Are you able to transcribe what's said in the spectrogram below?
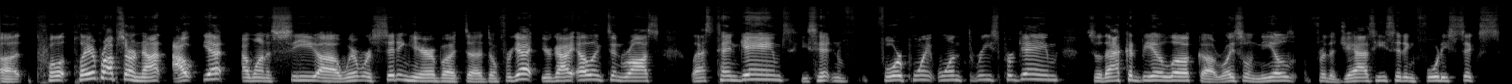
Uh, pro- player props are not out yet. I want to see uh, where we're sitting here, but uh, don't forget your guy Ellington Ross Last 10 games, he's hitting 4.1 threes per game. So that could be a look. Uh, Royce O'Neale for the Jazz, he's hitting 46%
